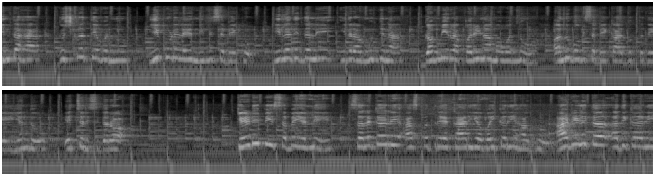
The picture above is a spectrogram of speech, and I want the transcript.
ಇಂತಹ ದುಷ್ಕೃತ್ಯವನ್ನು ಈ ಕೂಡಲೇ ನಿಲ್ಲಿಸಬೇಕು. ಇಲ್ಲದಿದ್ದಲ್ಲಿ ಇದರ ಮುಂದಿನ ಗಂಭೀರ ಪರಿಣಾಮವನ್ನು ಅನುಭವಿಸಬೇಕಾಗುತ್ತದೆ ಎಂದು ಎಚ್ಚರಿಸಿದರು. ಕೆಡಿಪಿ ಸಭೆಯಲ್ಲಿ ಸರ್ಕಾರಿ ಆಸ್ಪತ್ರೆಯ ಕಾರ್ಯ ವೈಖರಿ ಹಾಗೂ ಆಡಳಿತ ಅಧಿಕಾರಿ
